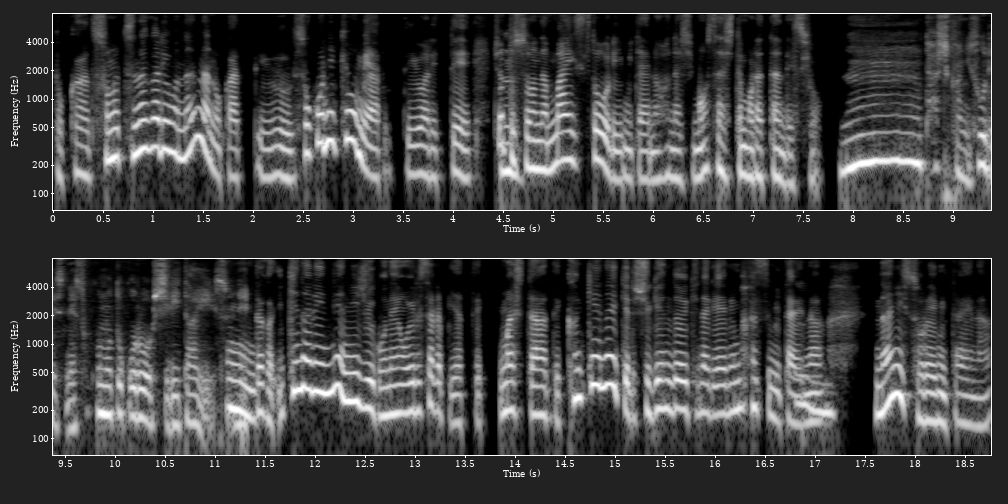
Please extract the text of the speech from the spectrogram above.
とか、そのつながりは何なのかっていう、そこに興味あるって言われて、ちょっとそんなマイストーリーみたいな話もさせてもらったんですよ。うーん、確かにそうですね。そこのところを知りたいですね。うん、だからいきなりね、25年オイルセラピーやってましたって、関係ないけど修験道いきなりやりますみたいな、うん何それみたいな。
